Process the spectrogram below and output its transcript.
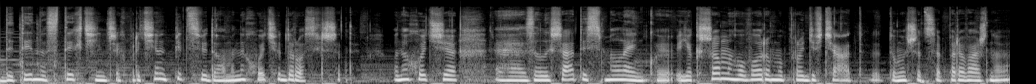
дитина з тих чи інших причин підсвідомо не хоче дорослішати вона хоче е, залишатись маленькою. Якщо ми говоримо про дівчат, тому що це переважно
